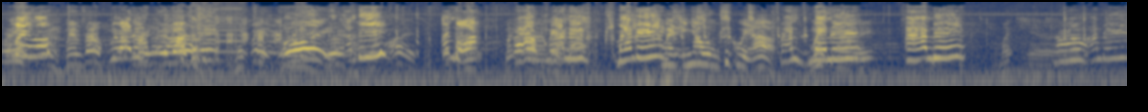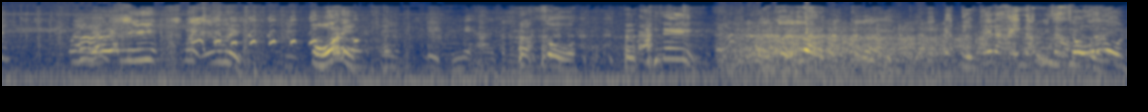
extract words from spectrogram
mày nó mày làm sao? Mày vào đi. Mày vào đi. thôi ăn đi. Ăn bỏ Mày mày ăn, ăn mày ăn đi mày ăn đi. Mày đánh nhau bằng sức khỏe à? Mày ăn mày ăn đi. à ăn đi. Mày nào ăn đi. Mày ăn đi. Mày ơi bố đi. Mẹ ai rồ ăn đi. Mày cười lộn. Cười mẹ tưởng thế là hay lắm sao trâu lộn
